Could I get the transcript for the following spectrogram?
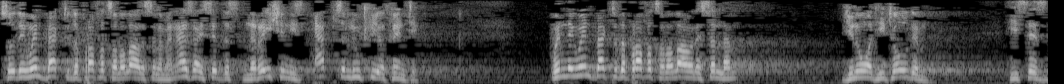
So they went back to the Prophet ﷺ and as I said, this narration is absolutely authentic. When they went back to the Prophet ﷺ, you know what he told them? He says,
